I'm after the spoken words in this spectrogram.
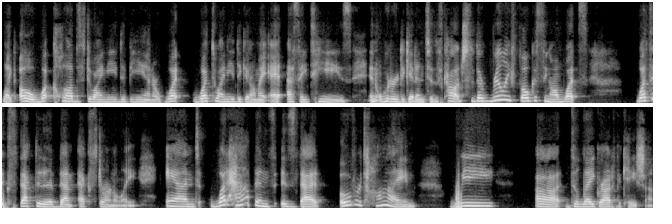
like, oh, what clubs do I need to be in, or what what do I need to get on my SATs in order to get into this college? So they're really focusing on what's what's expected of them externally. And what happens is that over time we uh, delay gratification,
